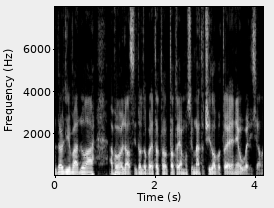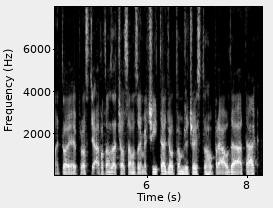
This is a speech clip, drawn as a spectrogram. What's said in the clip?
do divadla a povedal si to, dobre, toto, toto ja musím natočiť, lebo to je neuveriteľné. To je proste... A potom začal samozrejme čítať o tom, že čo je z toho pravda a tak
